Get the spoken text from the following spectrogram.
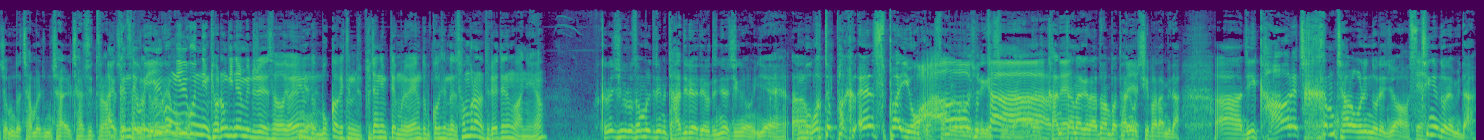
좀더 잠을 좀 잘 잘 수 있도록 아 한번 근데 우리 생각을 해보고. 1019님 결혼 기념일을 해서 여행도 예. 못 가게 되면 부장님 때문에 여행도 못 가게 생겨서 선물 하나 드려야 되는 거 아니에요? 그런 식으로 선물 드리면 다 드려야 되거든요, 지금. 예. 아, 뭐 워터파크 and 스파 이용권 와, 선물로 보내드리겠습니다. 좋다. 간단하게라도 한번 다녀오시기 바랍니다. 아, 이 가을에 참 잘 어울리는 노래죠. 네. 스팅의 노래입니다.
